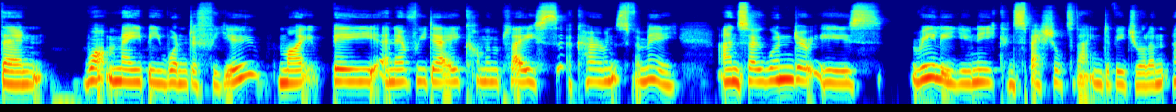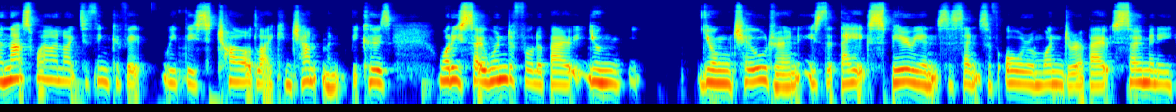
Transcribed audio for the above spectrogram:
then what may be wonder for you might be an everyday commonplace occurrence for me. And so wonder is really unique and special to that individual. And, and that's why I like to think of it with this childlike enchantment, because what is so wonderful about young young children is that they experience a sense of awe and wonder about so many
